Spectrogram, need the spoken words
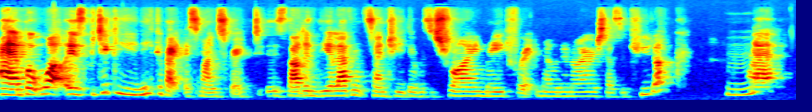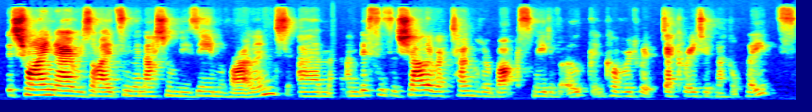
Um, but what is particularly unique about this manuscript is that in the 11th century, there was a shrine made for it known in Irish as a cúdach. Mm. The shrine now resides in the National Museum of Ireland, um, and this is a shallow rectangular box made of oak and covered with decorated metal plates.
